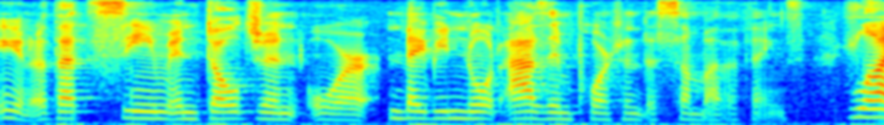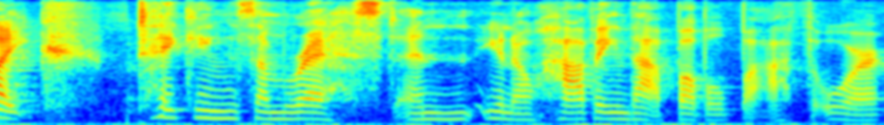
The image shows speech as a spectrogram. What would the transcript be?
you know, that seem indulgent or maybe not as important as some other things. Like taking some rest and, you know, having that bubble bath or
